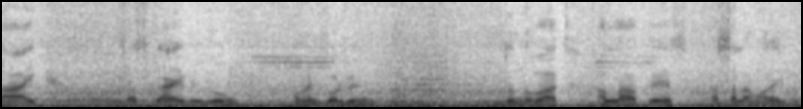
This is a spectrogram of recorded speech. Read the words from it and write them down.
লাইক সাবস্ক্রাইব এবং কমেন্ট করবেন। ধন্যবাদ, আল্লাহ হাফেজ, আসসালামু আলাইকুম।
